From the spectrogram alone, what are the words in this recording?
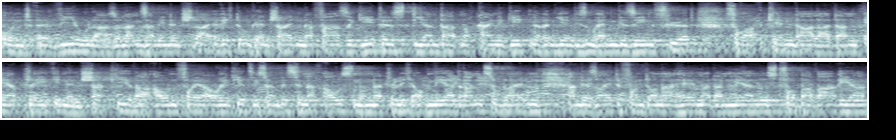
und äh, Viola. So langsam in Entsch- Richtung entscheidender Phase geht es. Dianta hat noch keine Gegnerin hier in diesem Rennen gesehen, führt vor Kendala. Dann Airplay innen, Shakira, Auenfeuer orientiert sich so ein bisschen nach außen, um natürlich auch näher dran zu bleiben. An der Seite von Donna Helmer, dann Meerlust vor Bavaria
